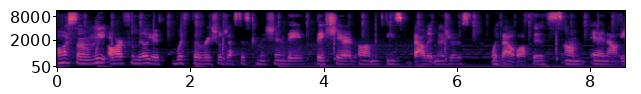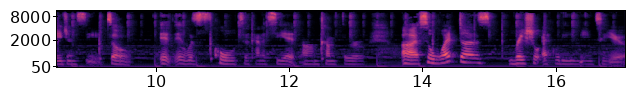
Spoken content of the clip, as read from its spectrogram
Awesome. We are familiar with the Racial Justice Commission. They they shared um, these ballot measures with our office um, and our agency. So it, it was cool to kind of see it um, come through. Uh, so, what does racial equity mean to you?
